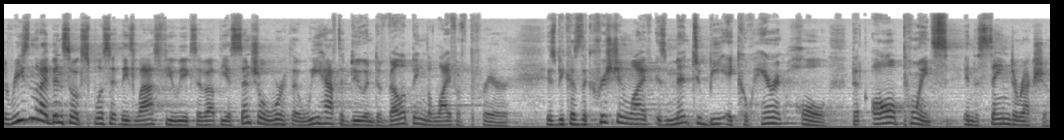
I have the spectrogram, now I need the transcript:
The reason that I've been so explicit these last few weeks about the essential work that we have to do in developing the life of prayer is because the Christian life is meant to be a coherent whole that all points in the same direction.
